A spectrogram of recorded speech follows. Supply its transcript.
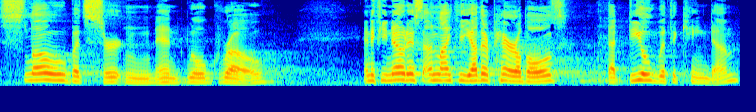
slow but certain, and will grow. And if you notice, unlike the other parables that deal with the kingdom,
